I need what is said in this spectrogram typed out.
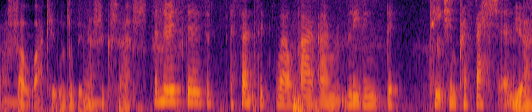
I, I felt like it would have been a success. And there is there is a, a sense of well, I, I'm leaving the teaching profession, Yeah,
